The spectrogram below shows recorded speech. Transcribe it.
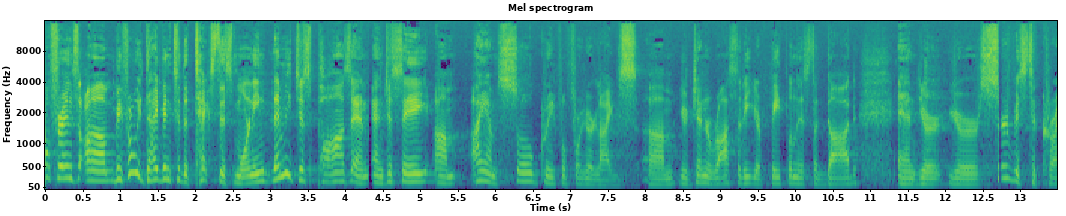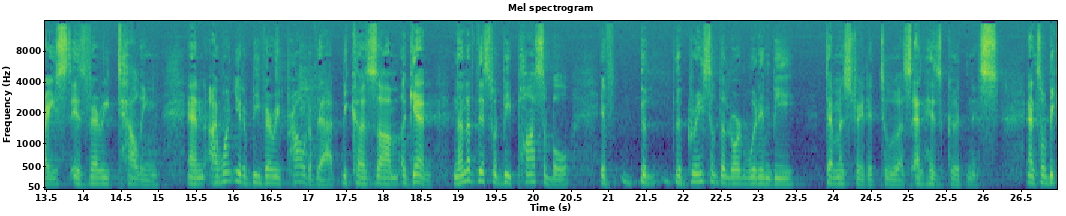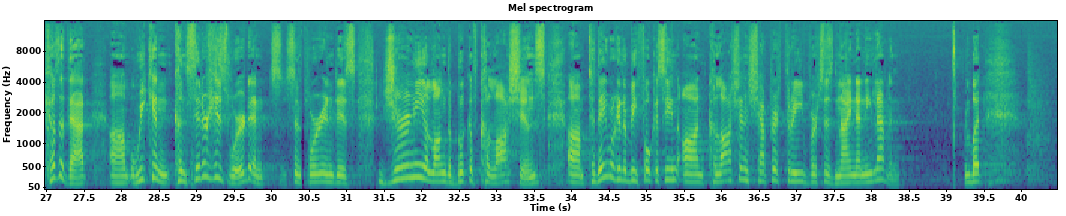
Well, friends, um, before we dive into the text this morning, let me just pause and, and just say um, I am so grateful for your lives, um, your generosity, your faithfulness to God, and your, your service to Christ is very telling. And I want you to be very proud of that because, um, again, none of this would be possible if the, the grace of the Lord wouldn't be demonstrated to us and His goodness. And so, because of that, um, we can consider his word. And since we're in this journey along the book of Colossians, um, today we're going to be focusing on Colossians chapter 3, verses 9 and 11. But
